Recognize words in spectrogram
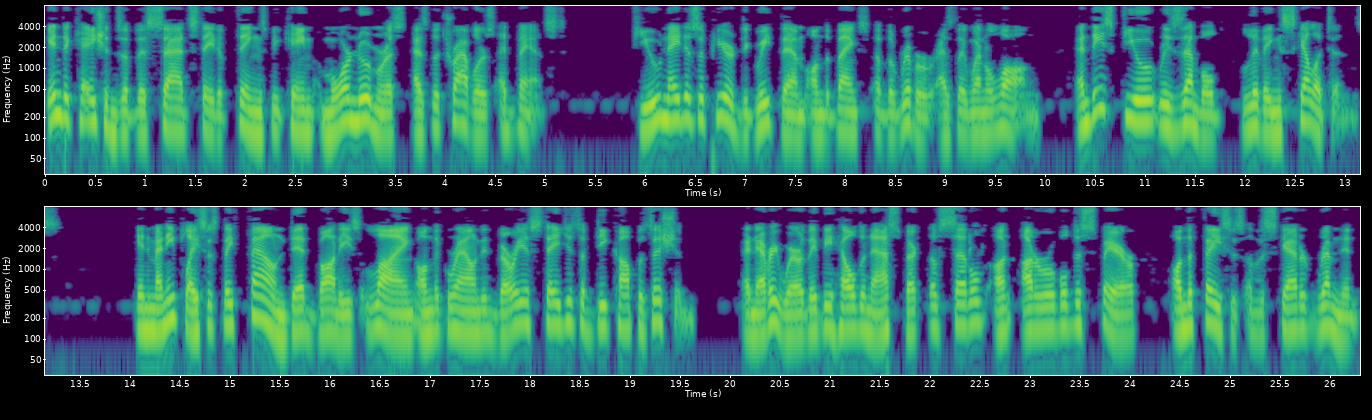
Indications of this sad state of things became more numerous as the travellers advanced. Few natives appeared to greet them on the banks of the river as they went along, and these few resembled living skeletons. In many places they found dead bodies lying on the ground in various stages of decomposition, and everywhere they beheld an aspect of settled unutterable despair on the faces of the scattered remnant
